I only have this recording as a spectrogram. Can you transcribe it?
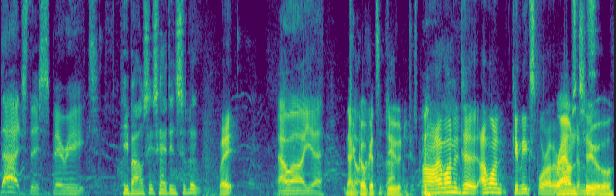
That's the spirit. He bows his head in salute. Wait. How are you? Now go get the dude. Oh, I wanted to. I want. Can we explore other Round options? two.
